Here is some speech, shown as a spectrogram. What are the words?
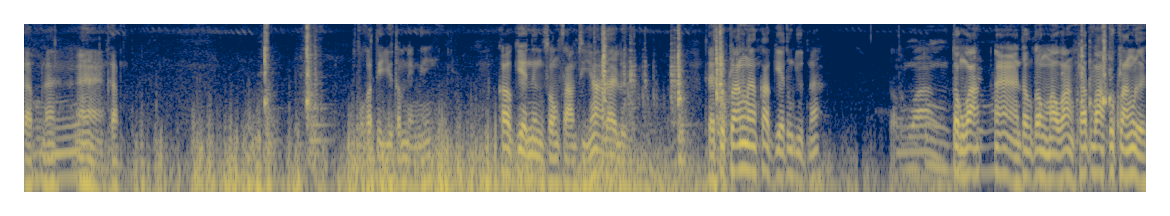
ครับนะอืม อ่าครับ ปกติอยู่ตำแหน่งนี้เข้าเกียร์หนึ่งสองสามสี่ห้าได้เลย แต่ทุกครั้งนะเข้าเกียร์ต้องหยุดนะ ต้องว่าง ต้องว่างอ่าต้องต้องมาว่างคลัดว่างทุกครั้งเลย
